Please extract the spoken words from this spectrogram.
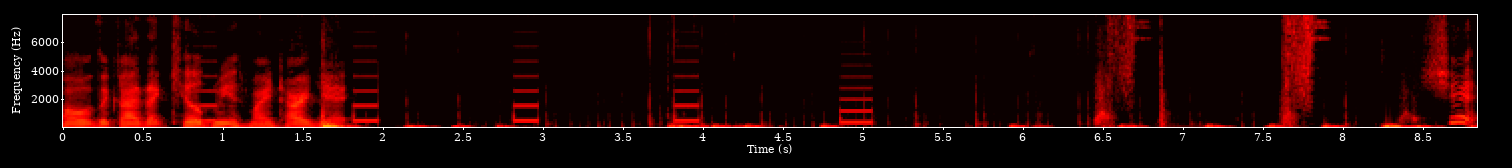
Oh, the guy that killed me is my target. Shit.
